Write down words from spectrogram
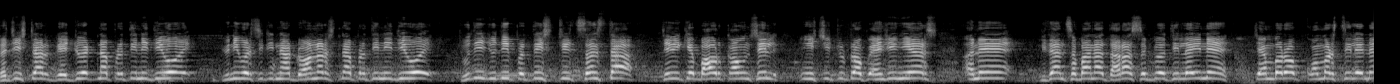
રજિસ્ટ્રાર ગ્રેજ્યુએટના પ્રતિનિધિ હોય, યુનિવર્સિટીના ડોનર્સના પ્રતિનિધિ હોય, જુદી જુદી પ્રતિષ્ઠિત સંસ્થા જેવી કે bar council, institute of engineers અને વિધાનસભાના ધારાસભ્યોથી લઈને ચેમ્બર ઓફ કોમર્સથી લઈને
